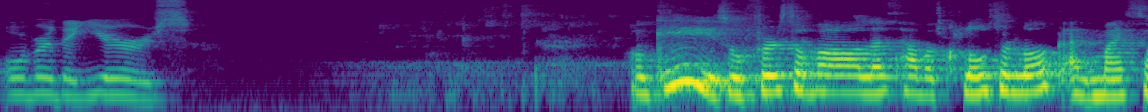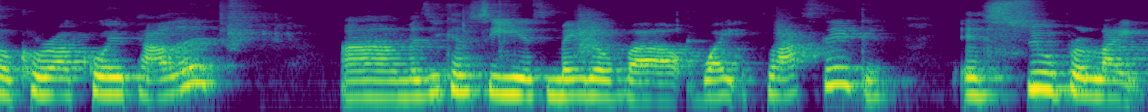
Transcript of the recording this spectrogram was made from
over the years. Okay, so first of all, let's have a closer look at my Sakura Koi palette. Um, as you can see, it's made of uh, white plastic. It's super light.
